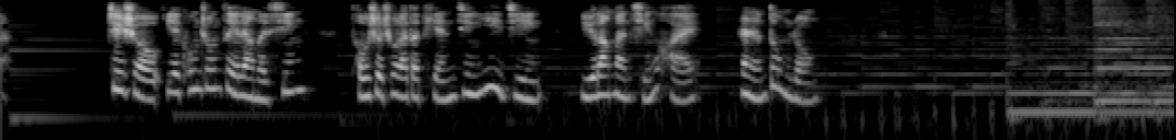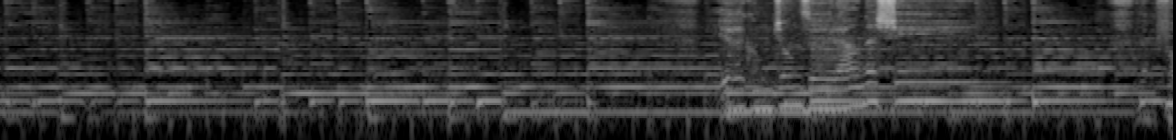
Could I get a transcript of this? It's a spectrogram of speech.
这首《夜空中最亮的星》投射出来的恬静意境与浪漫情怀，让人动容。夜空中最亮的星，能否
